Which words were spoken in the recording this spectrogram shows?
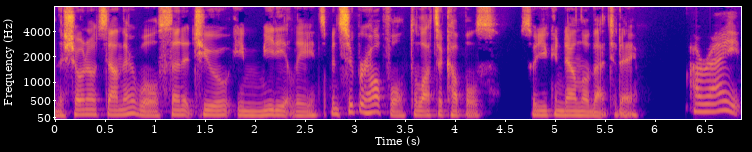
in the show notes down there, we'll send it to you immediately. It's been super helpful to lots of couples. So you can download that today. All right.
